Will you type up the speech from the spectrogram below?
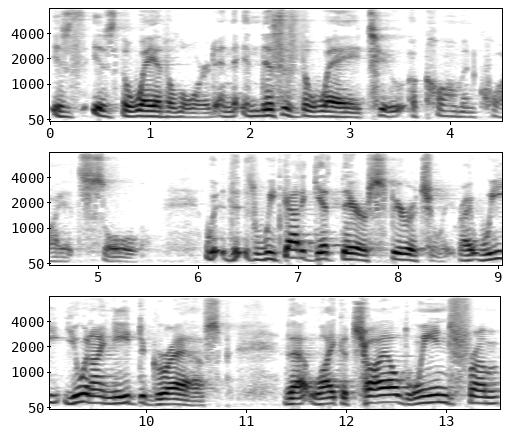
is, is the way of the Lord. And, and this is the way to a calm and quiet soul. We, we've got to get there spiritually, right? We, you and I need to grasp that like a child weaned from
